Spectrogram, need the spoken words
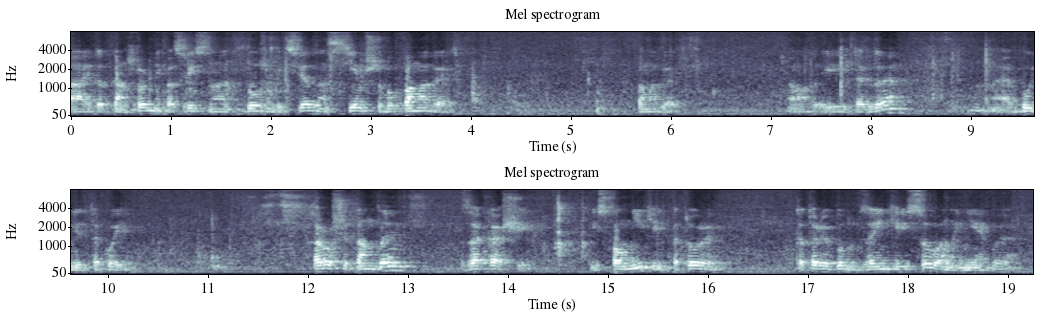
а этот контроль непосредственно должен быть связан с тем, чтобы помогать. Помогать. Вот. И тогда будет такой хороший тандем заказчик, исполнитель, которые, которые будут заинтересованы не в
